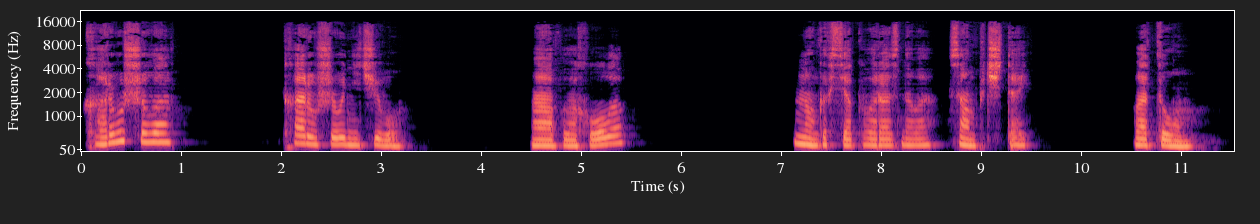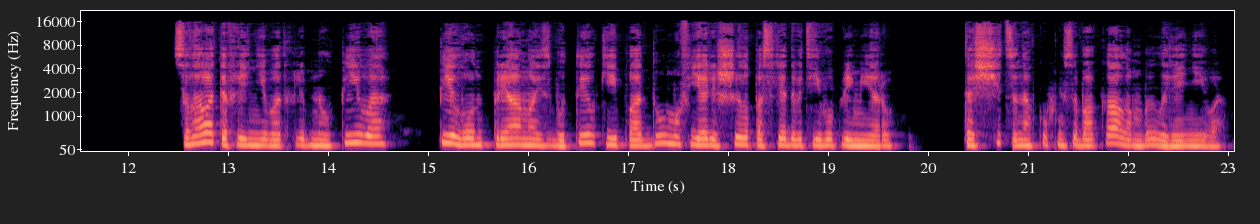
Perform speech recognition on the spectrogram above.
"Хорошего? Хорошего ничего. А плохого?" "Много всякого разного. Сам почитай". Потом. Салаватов лениво отхлебнул пиво, пил он прямо из бутылки, и, подумав, я решила последовать его примеру. Тащиться на кухню за бокалом было лениво.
